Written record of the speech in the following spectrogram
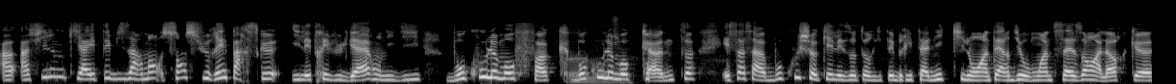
un, film qui a été bizarrement censuré parce qu'il est très vulgaire. On y dit beaucoup le mot fuck, ah, beaucoup le mot cunt. Et ça, ça a beaucoup choqué les autorités britanniques qui l'ont interdit au moins de 16 ans alors que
